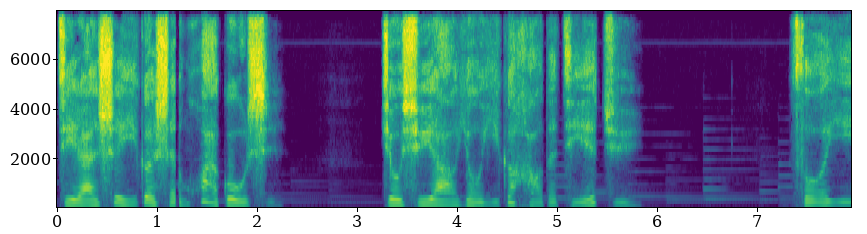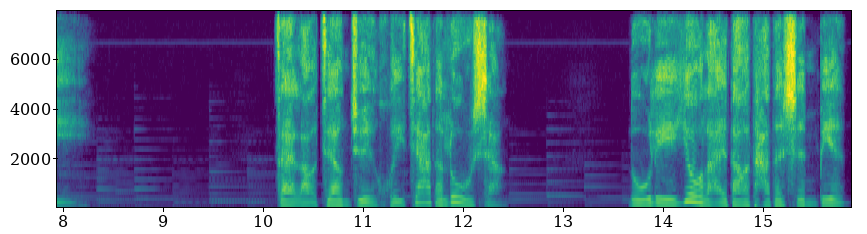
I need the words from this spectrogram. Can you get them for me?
既然是一个神话故事，就需要有一个好的结局。所以，在老将军回家的路上，奴隶又来到他的身边，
